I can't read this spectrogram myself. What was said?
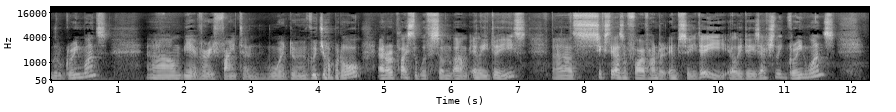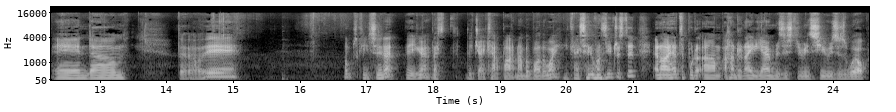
little green ones. Um, yeah, very faint and weren't doing a good job at all. And I replaced it with some um, LEDs, uh, 6500 MCD LEDs actually, green ones. And um, they are there. Oops, can you see that? There you go. That's the Jaycar part number, by the way, in case anyone's interested. And I had to put a um, 180 ohm resistor in series as well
